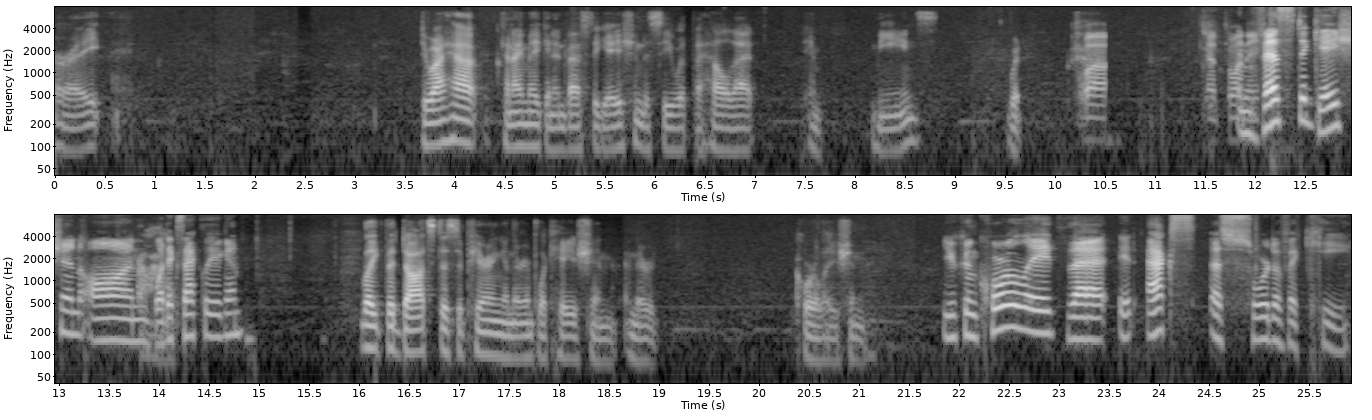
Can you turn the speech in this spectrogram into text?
All right. Do I have? Can I make an investigation to see what the hell that im- means. Wow. Investigation on what exactly again? Like the dots disappearing and their implication and their correlation. You can correlate that it acts as sort of a key,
